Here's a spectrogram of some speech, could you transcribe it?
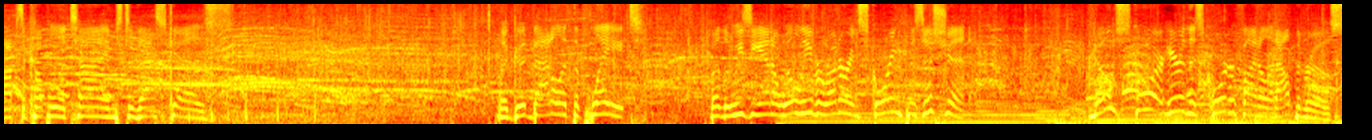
Hops a couple of times to Vasquez. A good battle at the plate, but Louisiana will leave a runner in scoring position. No score here in this quarterfinal at Alpenrose.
